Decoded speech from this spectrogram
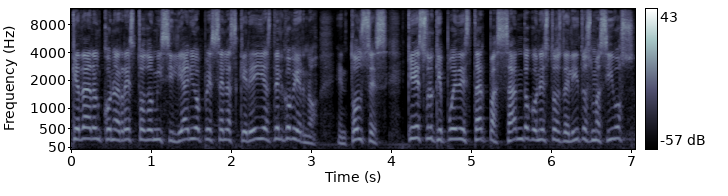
quedaron con arresto domiciliario pese a las querellas del gobierno. Entonces, ¿qué es lo que puede estar pasando con estos delitos masivos?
